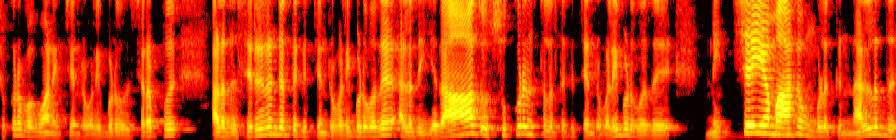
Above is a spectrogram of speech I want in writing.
சுக்கிர பகவானை சென்று வழிபடுவது சிறப்பு அல்லது ஸ்ரீரங்கத்துக்கு சென்று வழிபடுவது அல்லது ஏதாவது சுக்கரன் ஸ்தலத்துக்கு சென்று வழிபடுவது நிச்சயமாக உங்களுக்கு நல்லது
